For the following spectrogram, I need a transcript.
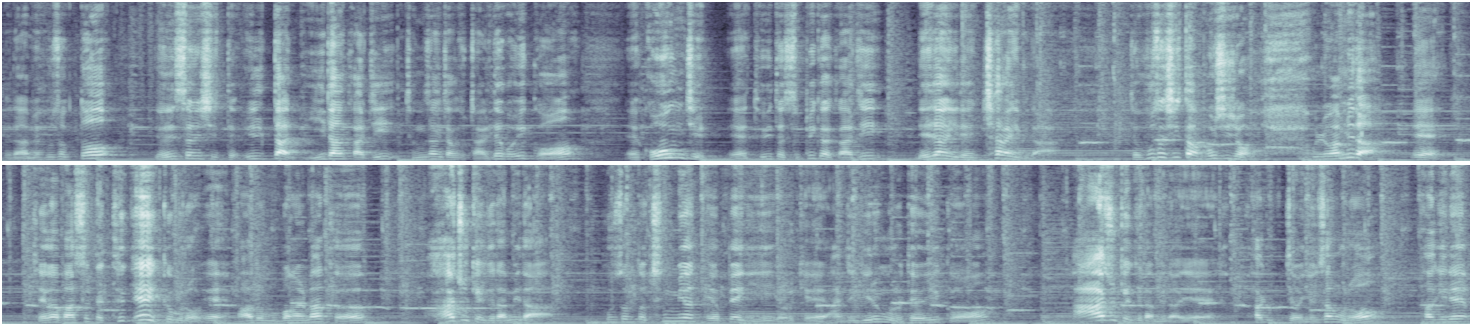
그 다음에 후석도 열선 시트 1단, 2단까지 정상 작동 잘 되고 있고 예, 고음질, 예, 트위터 스피커까지 내장이 된 차량입니다. 자, 후석 시트 한번 보시죠. 하, 훌륭합니다. 예, 제가 봤을 때 특 A급으로 예, 봐도 무방할 만큼 아주 깨끗합니다. 후석도 측면 에어백이 이렇게 안전 기능으로 되어 있고 아주 깨끗합니다. 예, 확인, 저 영상으로 확인해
